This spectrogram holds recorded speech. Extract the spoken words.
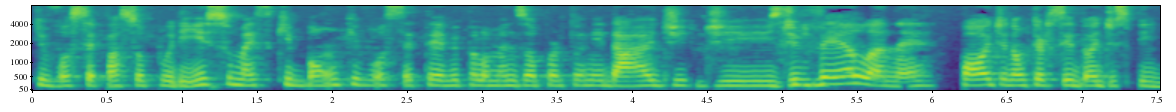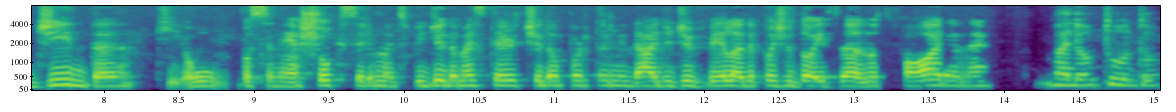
que você passou por isso, mas que bom que você teve pelo menos a oportunidade de, de vê-la, né? Pode não ter sido a despedida, que, ou você nem achou que seria uma despedida, mas ter tido a oportunidade de vê-la depois de dois anos fora, né? Valeu tudo.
